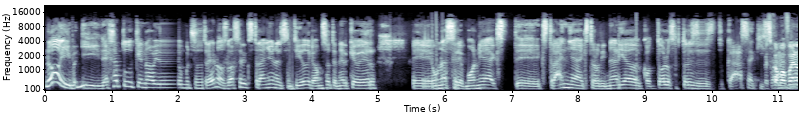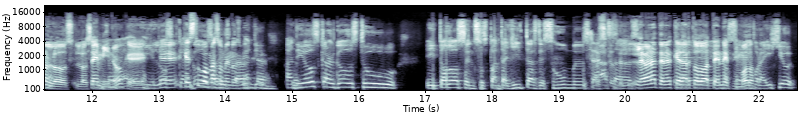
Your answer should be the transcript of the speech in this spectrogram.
No, y, y deja tú que no ha habido muchos estrenos. Va a ser extraño en el sentido de que vamos a tener que ver eh, una ceremonia ex- eh, extraña, extraordinaria, con todos los actores desde su casa, quizá. Pues como fueron ¿no? los, los Emmy, ¿no? Que, estuvo más o menos bien. And the, Oscar goes to... Y todos en sus pantallitas de Zoom, casas. Le van a tener que dar todo a Eh, Tenet, no sé, ni modo. Por ahí Hugh,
